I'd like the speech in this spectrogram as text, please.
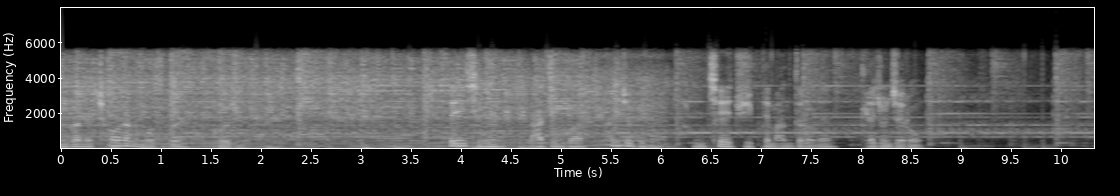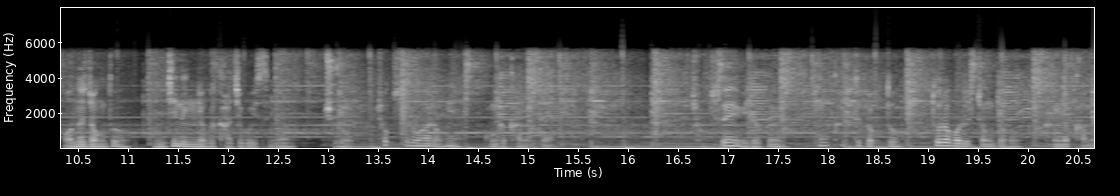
인간을 초월하는 모습을 보여줍니다. 세이시는 나진과 한조기를 인체에 주입해 만들어낸 괴존재로 어느 정도 인지 능력을 가지고 있으며 주로 촉수를 활용해 공격하는데 촉수의 위력은 콘크리트 벽도 뚫어버릴 정도로 강력하며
